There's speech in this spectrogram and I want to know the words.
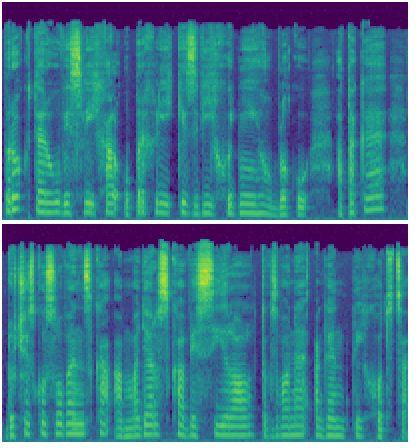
pro kterou vyslýchal uprchlíky z východního bloku a také do Československa a Maďarska vysílal tzv. agenty chodce.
